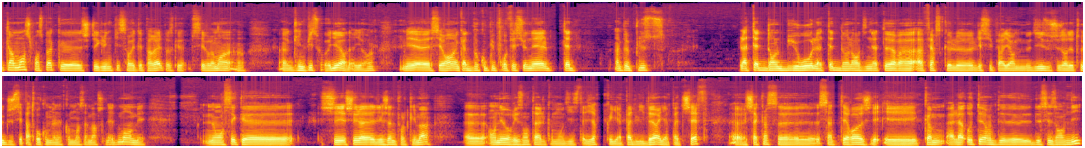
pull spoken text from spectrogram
clairement, je pense pas que chez Greenpeace ça aurait été pareil, parce que c'est vraiment un, un, Greenpeace ou ailleurs d'ailleurs, hein. mais euh, c'est vraiment un cadre beaucoup plus professionnel, peut-être un peu plus la tête dans le bureau, la tête dans l'ordinateur à, faire ce que les supérieurs nous disent ou ce genre de trucs. Je sais pas trop comment, comment ça marche honnêtement, mais, mais on sait que chez, les jeunes pour le climat, euh, on est horizontal, comme on dit, c'est-à-dire qu'il n'y a pas de leader, il n'y a pas de chef, euh, chacun s'interroge et, comme à la hauteur de, ses envies,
